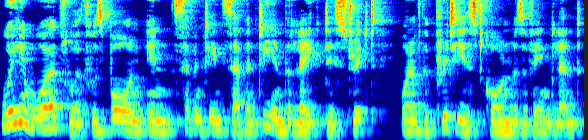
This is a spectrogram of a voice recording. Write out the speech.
William Wordsworth was born in 1770 in the Lake District, one of the prettiest corners of England.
